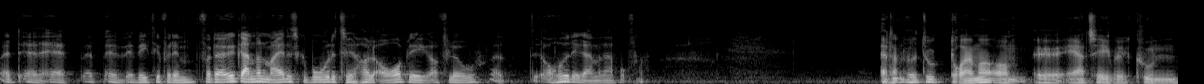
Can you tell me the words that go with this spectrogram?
er, er, er, er, vigtigt for dem. For der er jo ikke andre end mig, der skal bruge det til at holde overblik og flow. Det er overhovedet ikke andre, der har brug for. Er der noget, du drømmer om, uh, Airtable kunne?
